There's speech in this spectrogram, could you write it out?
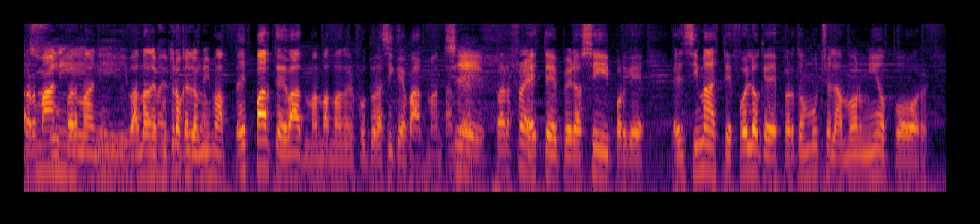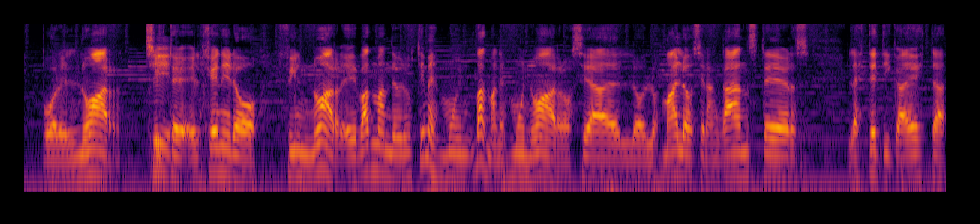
Superman y- y, y Batman del Batman del futuro, que es lo mismo. Es parte de Batman, Batman del futuro, así que es Batman también. Sí, perfecto. Este, pero sí, porque encima este fue lo que despertó mucho el amor mío por, por el noir, Sí. ¿viste? el género film noir. Eh, Batman de Bruce Timm es muy Batman es muy noir, o sea, lo- los malos eran gangsters, la estética esta.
